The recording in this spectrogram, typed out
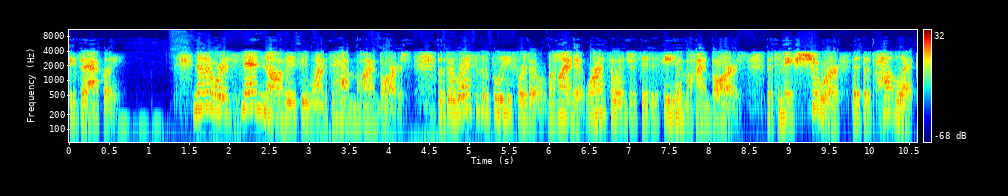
Exactly. In other words, Sneddon obviously wanted to have him behind bars, but the rest of the police force that were behind it weren't so interested to see him behind bars, but to make sure that the public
